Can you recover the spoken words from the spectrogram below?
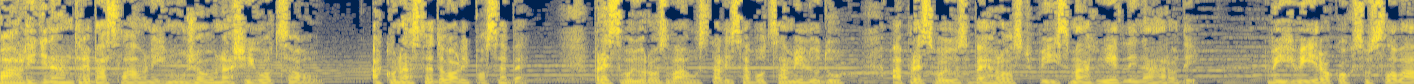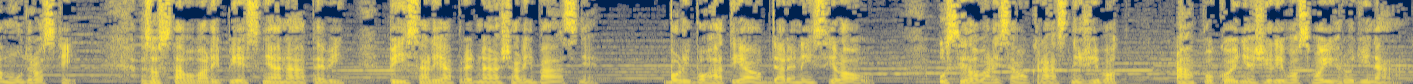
Chváliť nám treba slávnych mužov našich otcov, ako nasledovali po sebe. Pre svoju rozvahu stali sa vodcami ľudu a pre svoju zbehlosť v písmach viedli národy. V ich výrokoch sú slová múdrosti. Zostavovali piesne a nápevy, písali a prednášali básne. Boli bohatí a obdarení silou. Usilovali sa o krásny život a pokojne žili vo svojich rodinách.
